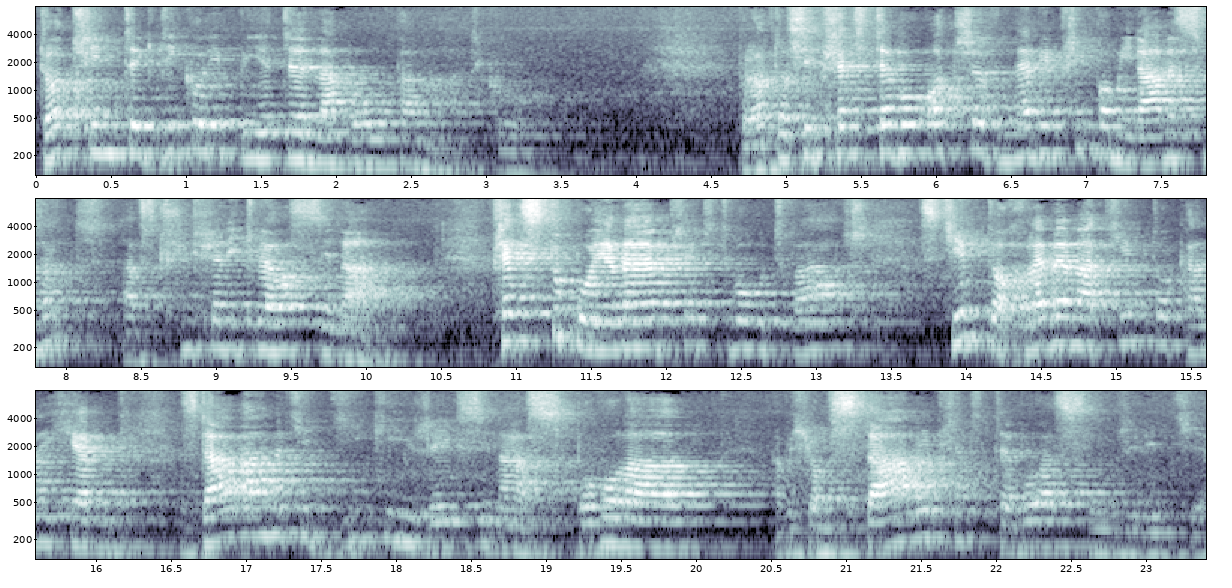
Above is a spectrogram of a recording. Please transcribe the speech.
To čiňte, kdykoliv pijete na mou památku. Proto si před tebou, Otče, v nebi připomínáme smrt a vzkříšení tvého syna. Předstupujeme před tvou tvář s tímto chlebem a tímto kalichem. Zdáváme ti díky, že jsi nás povolal, abychom stáli před tebou a sloužili tě.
